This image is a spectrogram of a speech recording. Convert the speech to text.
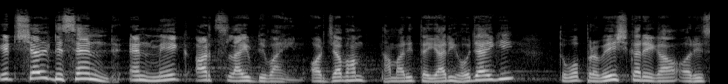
It shall descend and make earth life divine और जब हम, हमारी तैयारी हो जाएगी तो वो प्रवेश करेगा और इस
